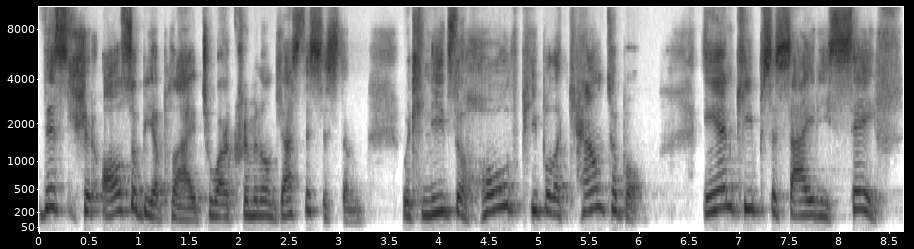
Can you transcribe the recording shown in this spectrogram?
This should also be applied to our criminal justice system, which needs to hold people accountable and keep society safe.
